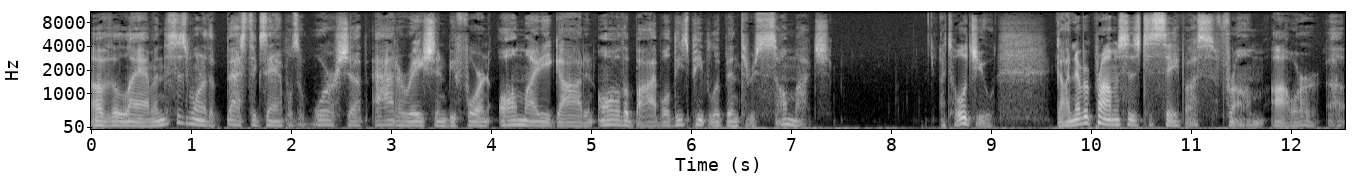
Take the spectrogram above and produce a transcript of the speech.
of the Lamb. And this is one of the best examples of worship, adoration before an almighty God in all the Bible. These people have been through so much. I told you, God never promises to save us from our uh,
